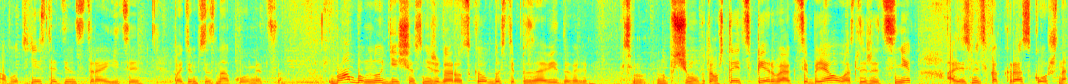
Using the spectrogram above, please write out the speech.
А вот есть один строитель. Пойдемте знакомиться. Вам бы многие сейчас в Нижегородской области позавидовали. Ну почему? Потому что 31 октября у вас лежит снег, а здесь, смотрите, как роскошно.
